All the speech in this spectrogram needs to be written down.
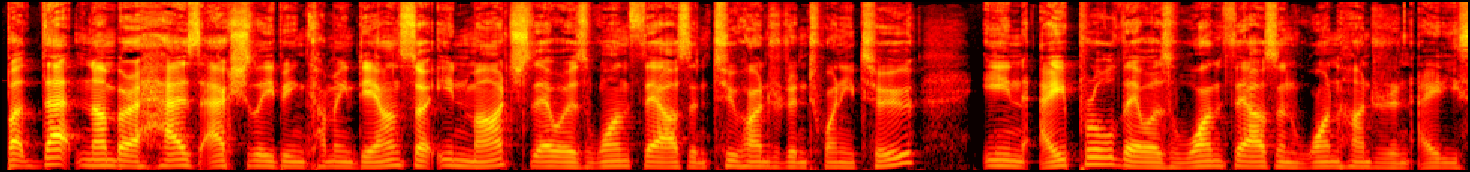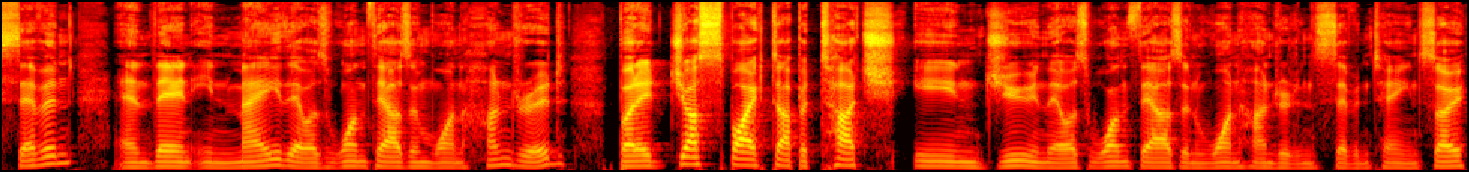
but that number has actually been coming down. So in March, there was 1,222. In April, there was 1,187. And then in May, there was 1,100. But it just spiked up a touch in June. There was 1,117. So it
